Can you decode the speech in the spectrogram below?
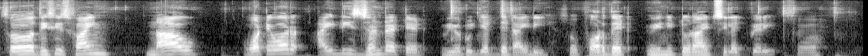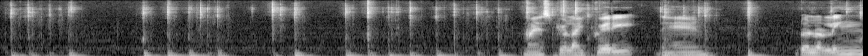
So this is fine. Now whatever id is generated we have to get that id so for that we need to write select query. So mysql query then dollar link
